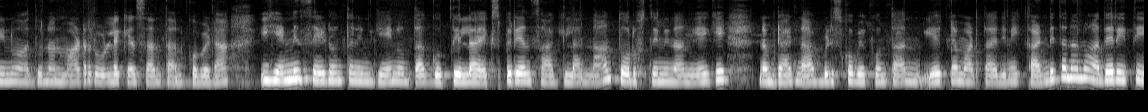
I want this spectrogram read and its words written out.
ನೀನು, ಅದು ನಾನು ಮಾಡಿರೋ ಒಳ್ಳೆ ಕೆಲಸ ಅಂತ ಅನ್ಕೋಬೇಡ. ಈ ಹೆಣ್ಣಿನ ಸೈಡು ಅಂತ ನಿನಗೇನು ಅಂತ ಗೊತ್ತಿಲ್ಲ ಎಕ್ಸ್ಪೀರಿಯನ್ಸ್ ಆಗಿಲ್ಲ, ನಾನು ತೋರಿಸ್ತೀನಿ, ನಾನು ಹೇಗೆ ನಮ್ಮ ಡ್ಯಾಡ್ನ ಬಿಡಿಸ್ಕೋಬೇಕು ಅಂತ ಯೋಚನೆ ಮಾಡ್ತಾ ಇದ್ದೀನಿ. ಖಂಡಿತ ನಾನು ಅದೇ ರೀತಿ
